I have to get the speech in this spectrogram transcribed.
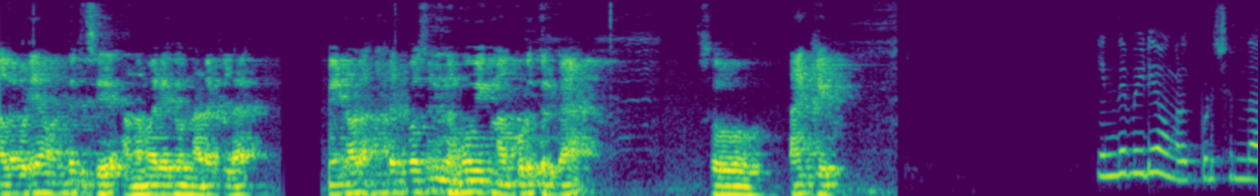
நல்லபடியாக வந்துடுச்சு அந்த மாதிரி எதுவும் நடக்கல. என்னோட ஹண்ட்ரட் பர்சன்ட் இந்த மூவிக்கு நான் கொடுத்துருக்கேன். ஸோ தேங்க்யூ இந்த வீடியோ உங்களுக்கு பிடிச்சிருந்தா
